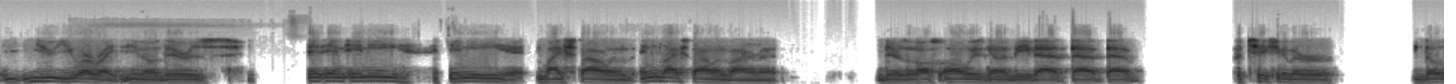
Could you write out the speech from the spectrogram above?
you you are right. You know, there's in, in any any lifestyle and any lifestyle environment, there's also always going to be that that that particular those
